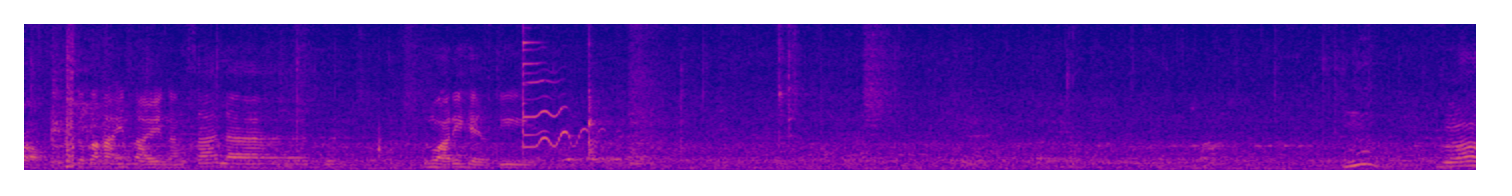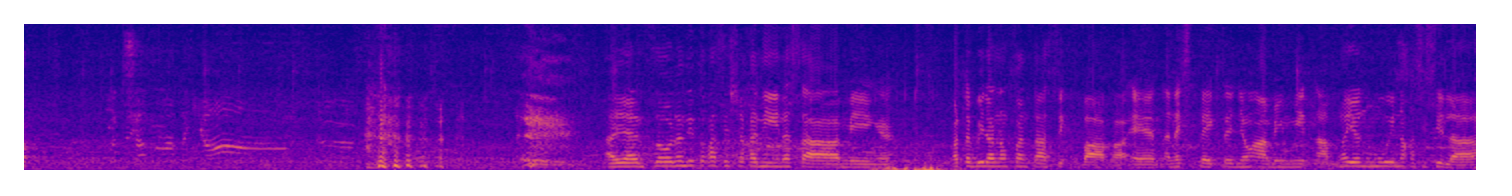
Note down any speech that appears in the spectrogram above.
Wow. So kakain tayo ng salad. Kunwari healthy. Mmm. Sarap. Ayan, so nandito kasi siya kanina sa aming katabi lang ng Fantastic Baka and unexpected yung aming meet up. Ngayon, umuwi na kasi sila,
